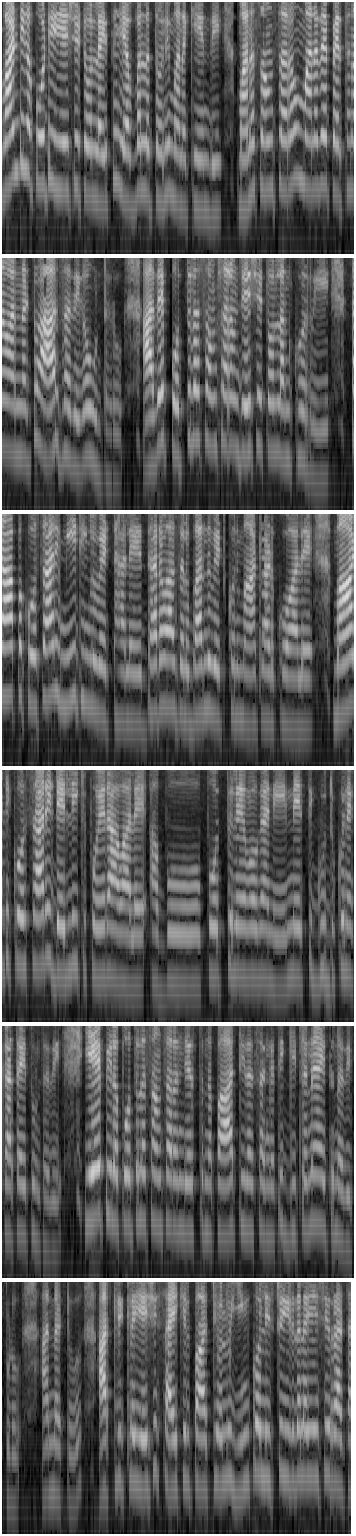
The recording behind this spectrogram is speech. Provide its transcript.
వంటిగా పోటీ చేసేటోళ్ళైతే ఎవ్వళ్ళతోని మనకేంది? మన సంసారం మనదే పెత్తనం అన్నట్టు ఆజాదిగా ఉంటారు. అదే పొత్తుల సంసారం చేసేటోళ్ళు అనుకోర్రి తాపకోసారి మీటింగ్లు పెట్టాలి దర్వాజలు బంద్ పెట్టుకొని మాట్లాడుకోవాలి మాటికోసారి ఢిల్లీకి పోయి రావాలి. అబ్బో పొత్తులేమో కానీ నెత్తి గుద్దుకునే కథ అవుతుంటుంది ఏపీలో పొత్తుల సంసారం చేస్తున్న పార్టీల సంగతి గిట్లనే అవుతున్నది ఇప్పుడు. అన్నట్టు అట్లిట్లా చేసి సైకిల్ పార్టీ వాళ్ళు ఇంకో లిస్టు విడుదల చేసిర్రట.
